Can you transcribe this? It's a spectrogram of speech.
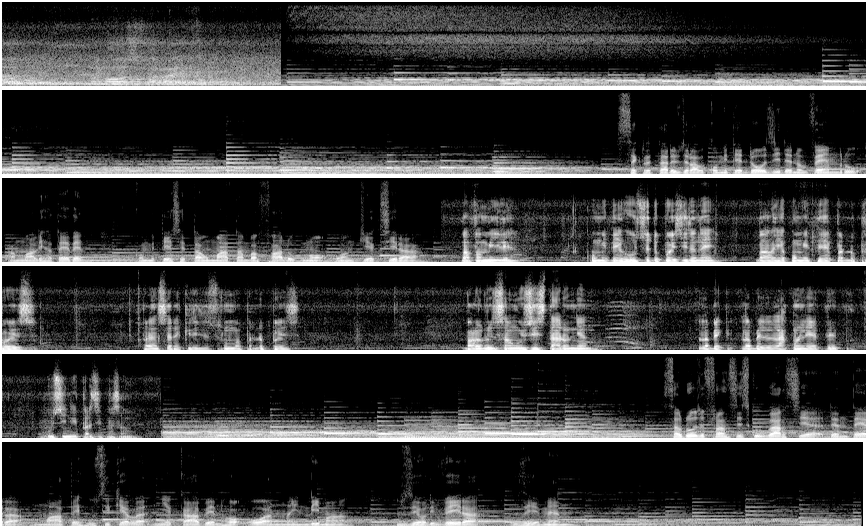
Secretário-Geral Comitê 12 de Novembro, Amali Hateden, Comitê Setão Matamba Faluk no Oankiak Sira. Ba família, comitê russo depois ir né? Ba ya comitê para depois para ser crise rumah para depois. Valorização os estados nian. Lebih lebih lakon letet usini participação. Saudoso Francisco Garcia Dentera, Mate Husikela Nia Caben Ho Oan 95, José Oliveira, Zemen.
